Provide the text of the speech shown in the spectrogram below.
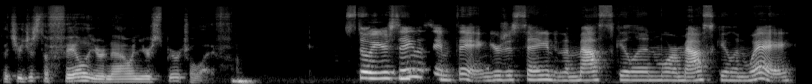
that you're just a failure now in your spiritual life. So you're saying the same thing. You're just saying it in a masculine, more masculine way.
